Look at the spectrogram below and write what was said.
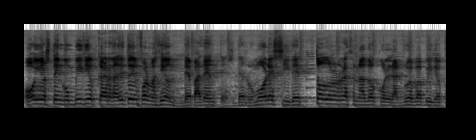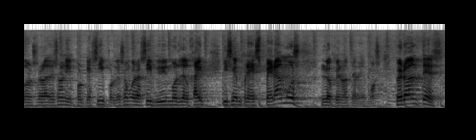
Hoy os tengo un vídeo cargadito de información, de patentes, de rumores y de todo lo relacionado con la nueva videoconsola de Sony, porque sí, porque somos así, vivimos del hype y siempre esperamos lo que no tenemos. Pero antes,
